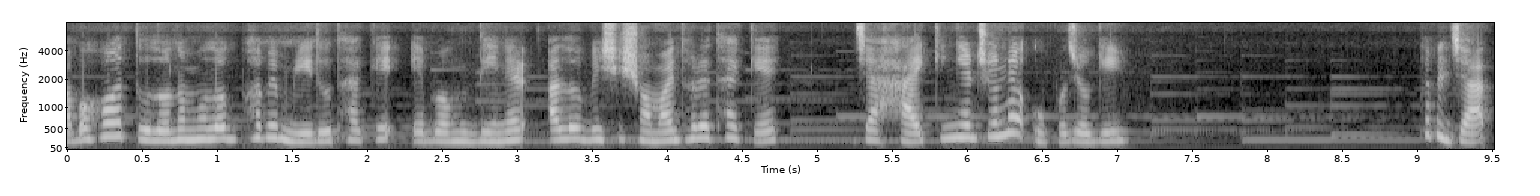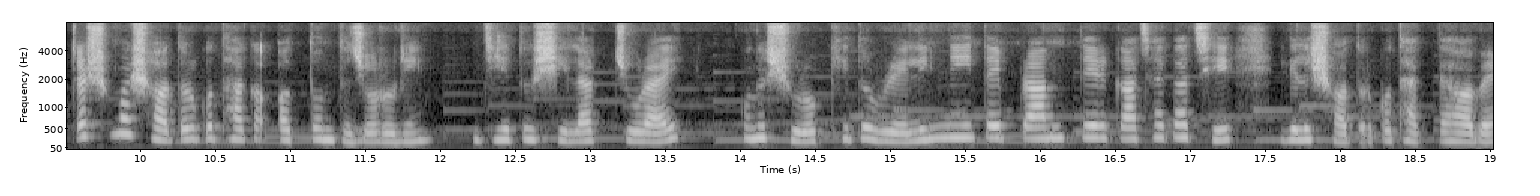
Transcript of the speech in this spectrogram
আবহাওয়া তুলনামূলকভাবে মৃদু থাকে এবং দিনের আলো বেশি সময় ধরে থাকে, যা হাইকিংয়ের জন্য উপযোগী। তবে যাত্রার সময় সতর্ক থাকা অত্যন্ত জরুরি। যেহেতু শিলার চূড়ায় কোনো সুরক্ষিত রেলিং নেই, তাই প্রান্তের কাছাকাছি গেলে সতর্ক থাকতে হবে।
